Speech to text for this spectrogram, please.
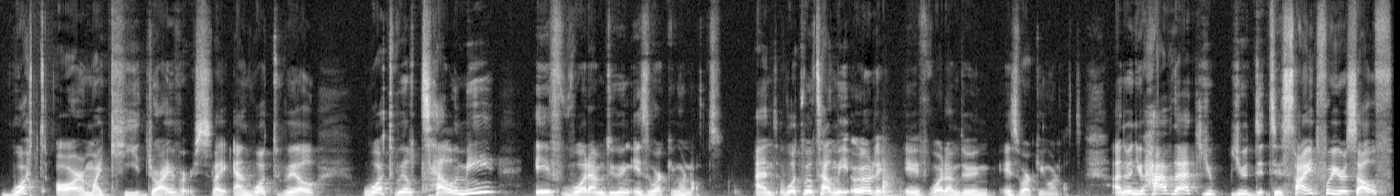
what are my key drivers, like, and what will, what will tell me if what I'm doing is working or not, and what will tell me early if what I'm doing is working or not. And when you have that, you you decide for yourself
